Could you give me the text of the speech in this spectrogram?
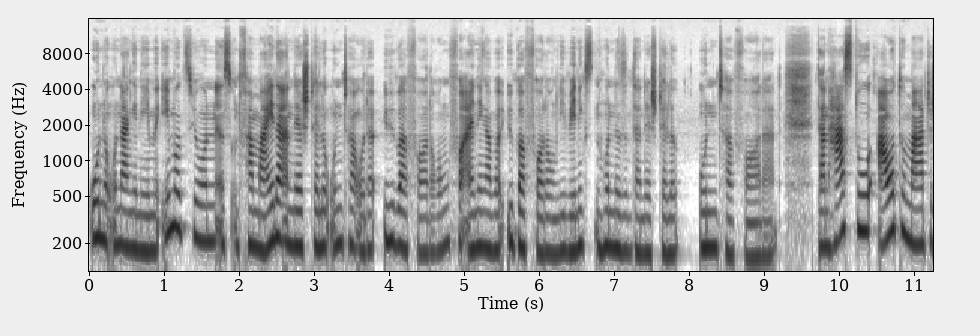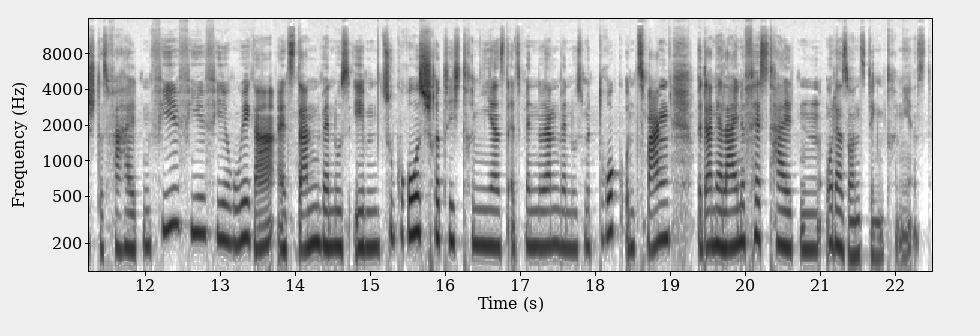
ohne unangenehme Emotionen ist und vermeide an der Stelle Unter- oder Überforderung, vor allen Dingen aber Überforderung. Die wenigsten Hunde sind an der Stelle unterfordert. Dann hast du automatisch das Verhalten viel, viel, viel ruhiger als dann, wenn du es eben zu großschrittig trainierst, als wenn du dann, wenn du es mit Druck und Zwang, mit an der Leine festhalten oder sonstigen trainierst.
